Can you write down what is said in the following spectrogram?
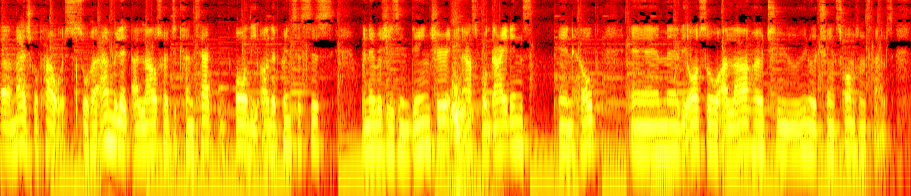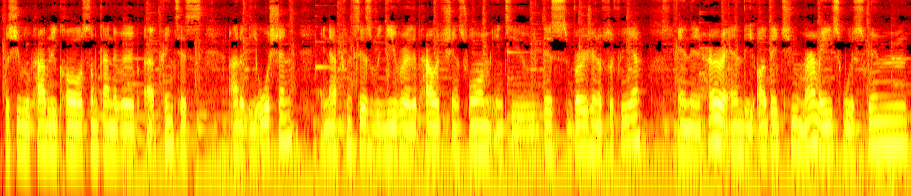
uh, magical powers so her amulet allows her to contact all the other princesses whenever she's in danger and ask for guidance and help and uh, they also allow her to you know transform sometimes. So she will probably call some kind of a, a, princess out of the ocean and that princess will give her the power to transform into this version of Sofia and then her and the other two mermaids will swim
